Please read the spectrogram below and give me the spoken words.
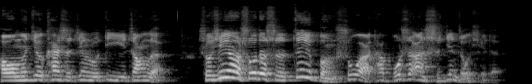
好，我们就开始进入第一章了。首先要说的是，这本书啊，它不是按时间轴写的，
